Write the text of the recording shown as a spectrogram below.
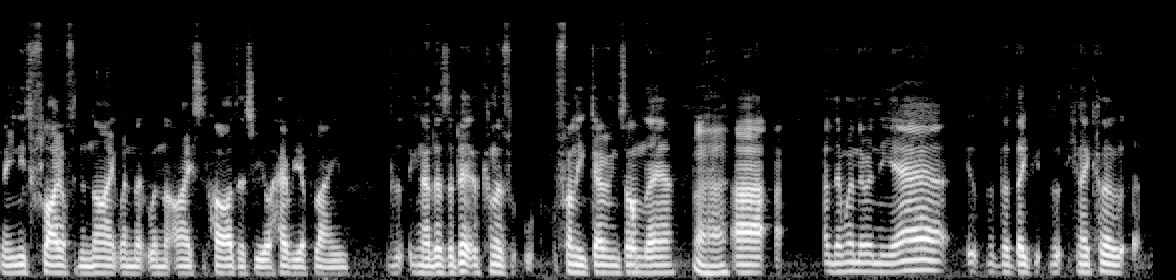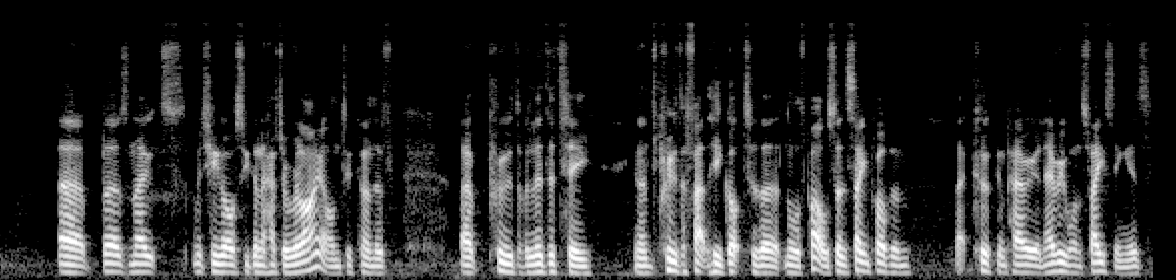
You, know, you need to fly off in the night when the when the ice is harder, so you're a heavier plane. You know, there's a bit of kind of funny goings on there. Uh-huh. Uh, and then when they're in the air, it, they you know kind of uh, Byrd's notes, which you're obviously going to have to rely on to kind of uh, prove the validity, you know, prove the fact that he got to the North Pole. So the same problem that Cook and Peary and everyone's facing is,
